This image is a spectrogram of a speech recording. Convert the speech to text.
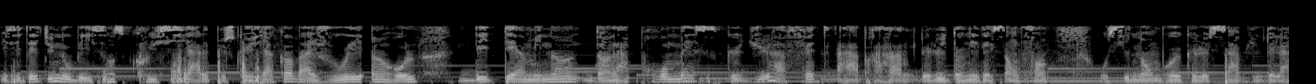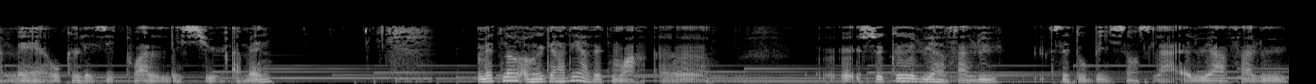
Et c'était une obéissance cruciale puisque Jacob a joué un rôle déterminant dans la promesse que Dieu a faite à Abraham de lui donner des enfants aussi nombreux que le sable de la mer ou que les étoiles des cieux. Amen. Maintenant, regardez avec moi euh, euh, ce que lui a valu cette obéissance-là. Elle lui a valu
